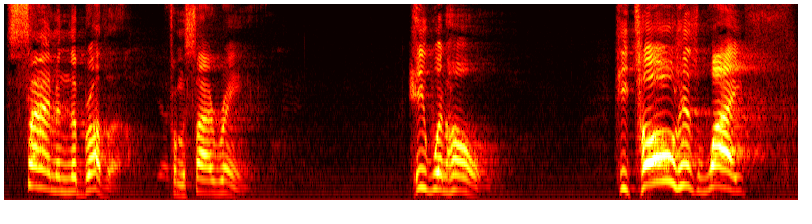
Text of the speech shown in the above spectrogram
Simon, the brother from Cyrene, he went home. He told his wife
